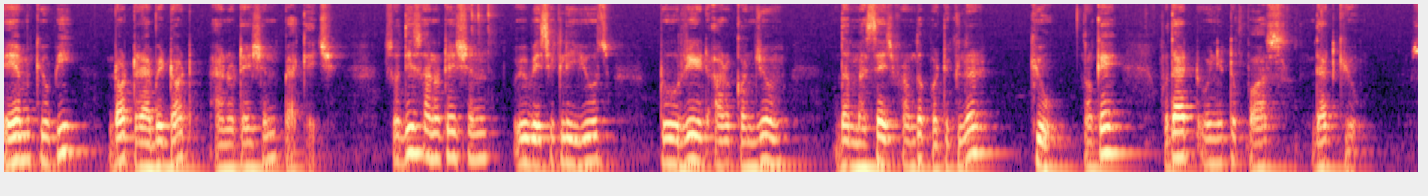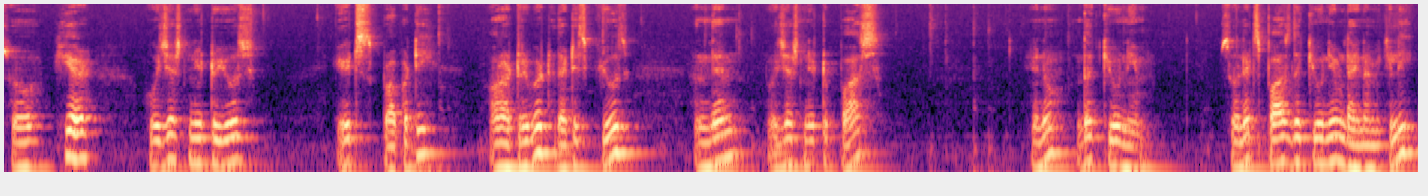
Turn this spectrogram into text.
org.springframework.amqp.rabbit.annotation package. So this annotation we basically use to read or consume the message from the particular queue. Okay? For that we need to pass that queue. So here we just need to use its property or attribute that is queues and then we just need to pass you know the queue name. So let's pass the queue name dynamically.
